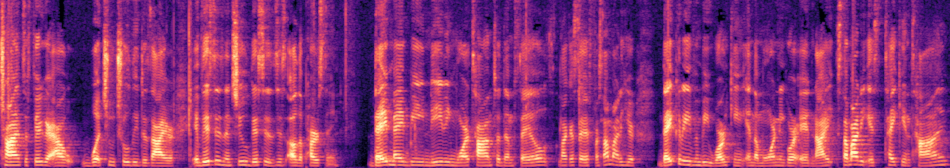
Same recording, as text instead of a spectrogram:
trying to figure out what you truly desire. If this isn't you, this is this other person they may be needing more time to themselves. Like I said, for somebody here, they could even be working in the morning or at night. Somebody is taking time.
